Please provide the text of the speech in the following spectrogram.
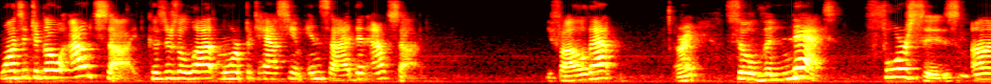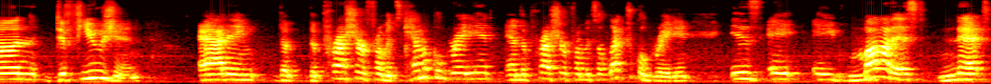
wants it to go outside because there's a lot more potassium inside than outside. You follow that? All right. So the net forces on diffusion, adding the, the pressure from its chemical gradient and the pressure from its electrical gradient, is a, a modest net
